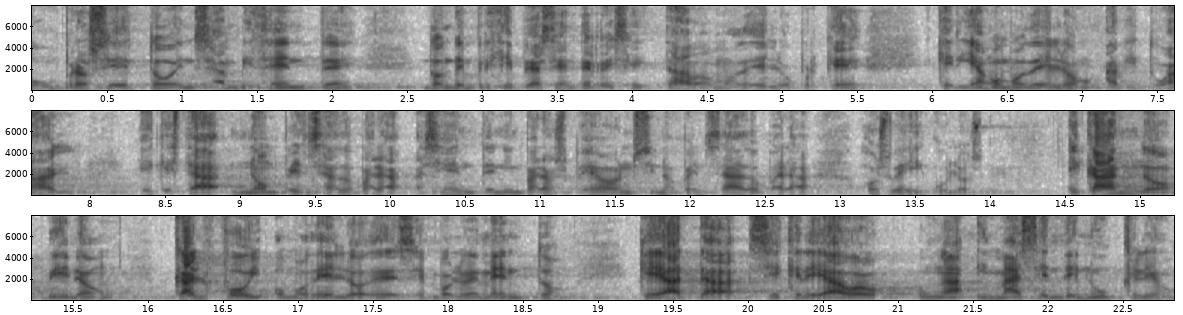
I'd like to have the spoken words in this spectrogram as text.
un proxecto en San Vicente, donde en principio a xente rexeitaba o modelo, porque querían o modelo habitual, e que está non pensado para a xente, nin para os peóns, sino pensado para os vehículos. E cando viron cal foi o modelo de desenvolvemento que ata se creou unha imaxe de núcleo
